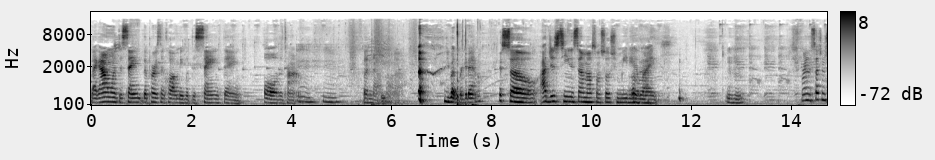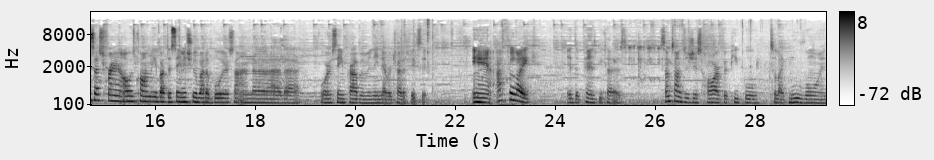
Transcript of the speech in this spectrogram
Like I don't want the same the person calling me with the same thing all the time. Mm-hmm. but no, no, no. You about to break it down? So I just seen something else on social media Okay. like Mm-hmm. Friend such and such friend always call me about the same issue about a boy or something, da da da da, or same problem, and they never try to fix it. And I feel like it depends because sometimes it's just hard for people to like move on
